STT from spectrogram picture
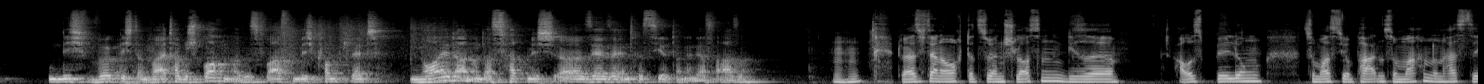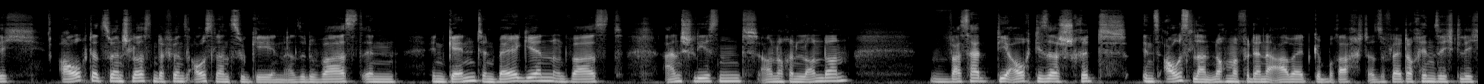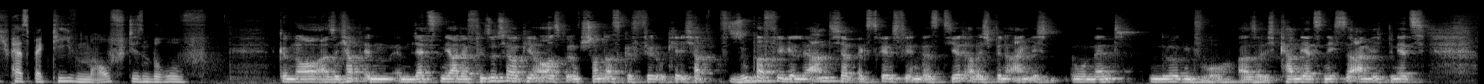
nicht wirklich dann weiter besprochen. Also es war für mich komplett neu dann und das hat mich äh, sehr, sehr interessiert dann in der Phase. Mhm. Du hast dich dann auch dazu entschlossen, diese Ausbildung zum Osteopathen zu machen und hast dich auch dazu entschlossen, dafür ins Ausland zu gehen. Also du warst in, in Gent in Belgien und warst anschließend auch noch in London. Was hat dir auch dieser Schritt ins Ausland nochmal für deine Arbeit gebracht? Also vielleicht auch hinsichtlich Perspektiven auf diesen Beruf? Genau, also ich habe im, im letzten Jahr der Physiotherapie-Ausbildung schon das Gefühl, okay, ich habe super viel gelernt, ich habe extrem viel investiert, aber ich bin eigentlich im Moment nirgendwo. Also ich kann jetzt nicht sagen, ich bin jetzt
